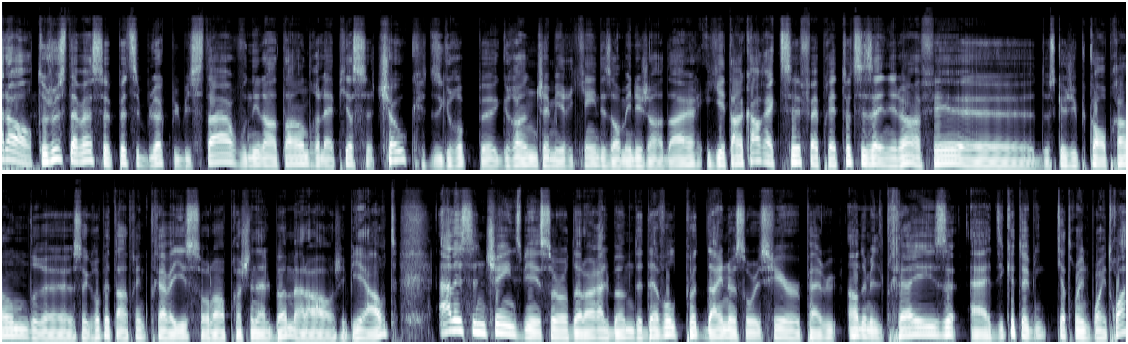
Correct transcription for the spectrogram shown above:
Alors, tout juste avant ce petit bloc publicitaire, vous venez d'entendre la pièce Choke du groupe euh, grunge américain désormais légendaire et qui est encore actif après toutes ces années-là. En fait, euh, de ce que j'ai pu comprendre, euh, ce groupe est en train de travailler sur leur prochain album, alors j'ai bien hâte. Alice in Chains, bien sûr, de leur album The Devil Put Dinosaurs Here, paru en 2013 à Dichotomie 80.3.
